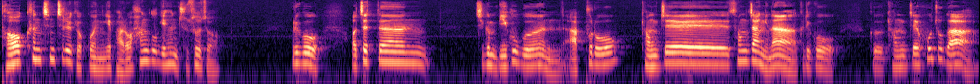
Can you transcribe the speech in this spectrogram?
더 큰 침체를 겪고 있는 게 바로 한국의 현 주소죠. 그리고 어쨌든 지금 미국은 앞으로 경제 성장이나 그리고 그 경제 호조가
